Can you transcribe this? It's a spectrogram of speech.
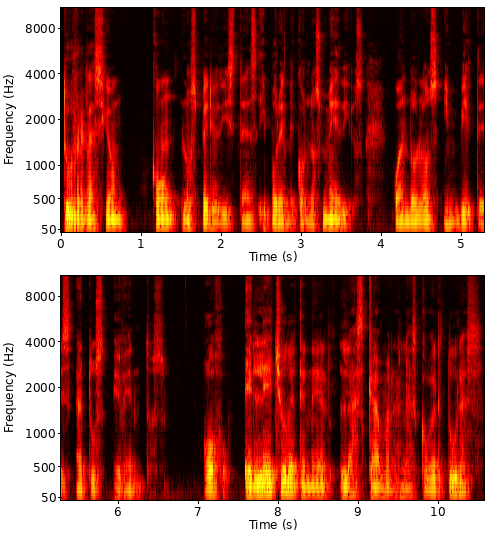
tu relación con los periodistas y por ende con los medios cuando los invites a tus eventos. Ojo, el hecho de tener las cámaras, las coberturas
